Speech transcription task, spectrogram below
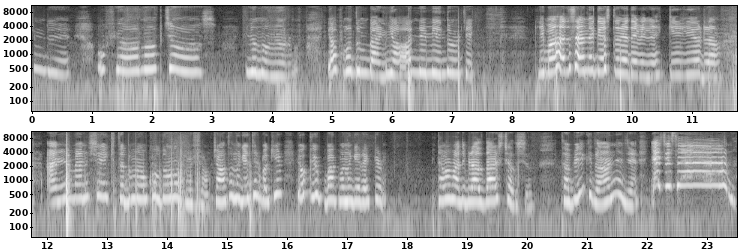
şimdi? Of ya ne yapacağız? İnanamıyorum. Yapmadım ben ya. Annem beni dövecek. Limon hadi sen de göster ödevini. Geliyorum. Ben şey kitabımı okulda unutmuşum. Çantanı getir bakayım. Yok yok bakmana gerek yok. Tamam hadi biraz ders çalışın. Tabii ki de anneciğim. Yaşasın.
